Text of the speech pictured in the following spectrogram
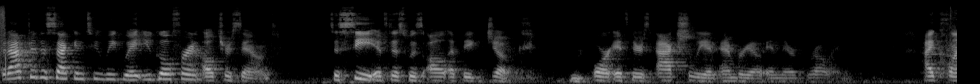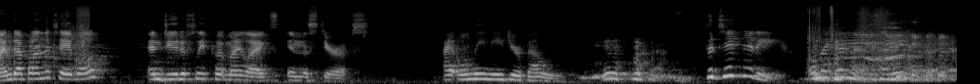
But after the second two week wait, you go for an ultrasound to see if this was all a big joke hmm. or if there's actually an embryo in there growing. I climbed up on the table and dutifully put my legs in the stirrups. I only need your belly. the dignity. Oh my goodness.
